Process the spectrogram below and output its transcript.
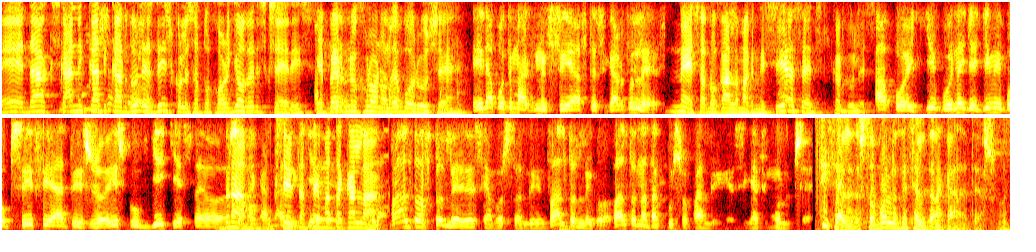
Ε, εντάξει, κάνει κάτι καρδούλες δύσκολες από το χωριό, δεν τις ξέρεις. Και παίρνουν χρόνο, δεν μπορούσε. Είναι από τη Μαγνησία αυτές οι καρδούλες; Ναι, σαν το γάλα μαγνησίας, έτσι και οι καρδούλες. Από εκεί που είναι και εκείνη η υποψήφια της ζωής που βγήκε στο. σε Μπράβο, ένα που κανάλι ξέρει τα και- θέματα καλά. Βάλ το αυτό, λέει εσύ αποστολή. Βάλ το λίγο. Βάλ το να τα ακούσω πάλι, εσύ, γιατί μου λείψε. Τι θέλετε, στο Βόλο τι θέλετε να κάνετε, ας πούμε;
